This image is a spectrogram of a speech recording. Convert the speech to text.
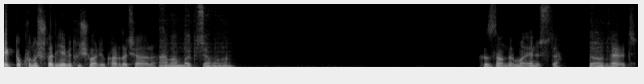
Tek dokunuşla diye bir tuş var yukarıda Çağrı. Hemen bakacağım ona. Hızlandırma en üstte. Gördüm. Evet.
